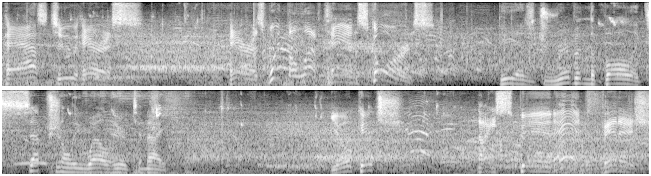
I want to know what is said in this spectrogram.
pass to Harris. Harris with the left hand scores. He has driven the ball exceptionally well here tonight. Jokic, nice spin and finish.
